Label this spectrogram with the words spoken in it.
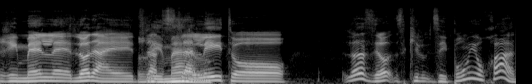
רימל, אה, לא יודע, אה, רימל. צללית או... לא יודע, זה לא, זה כאילו, זה איפור מיוחד.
